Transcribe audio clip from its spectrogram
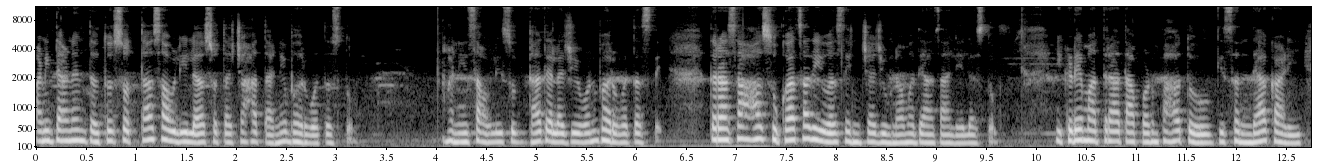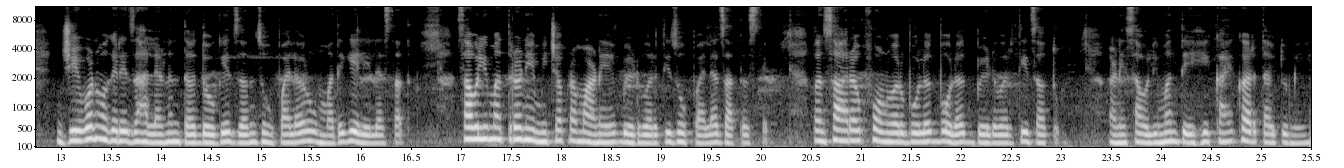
आणि त्यानंतर तो स्वतः सावलीला स्वतःच्या हाताने भरवत असतो. आणि सावलीसुद्धा त्याला जेवण भरवत असते. तर असा हा सुखाचा दिवस त्यांच्या जीवनामध्ये आज आलेला असतो. इकडे मात्र आता आपण पाहतो की संध्याकाळी जेवण वगैरे झाल्यानंतर दोघेजण झोपायला रूममध्ये गेलेले असतात. सावली मात्र नेहमीच्याप्रमाणे बेडवरती झोपायला जात असते. पण सारक फोनवर बोलत बोलत बेडवरती जातो. आणि सावली म्हणते हे काय करताय तुम्ही?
